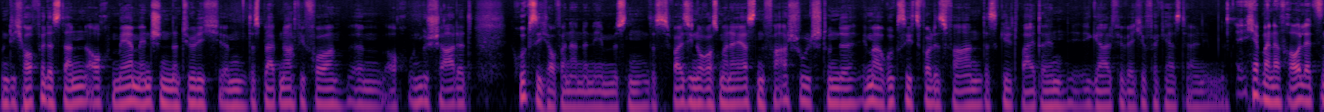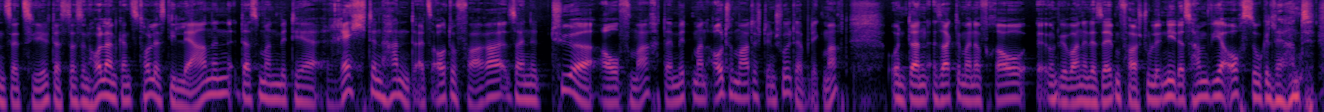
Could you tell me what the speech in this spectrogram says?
Und ich hoffe, dass dann auch mehr Menschen natürlich, ähm, das bleibt nach wie vor ähm, auch unbeschadet, Rücksicht aufeinander nehmen müssen. Das weiß ich noch aus meiner ersten Fahrschulstunde. Immer rücksichtsvolles Fahren, das gilt weiterhin, egal für welche Verkehrsteilnehmende. Ich habe meiner Frau letztens erzählt, dass das in Holland ganz toll ist. Die lernen, dass man mit der rechten Hand als Autofahrer seine Tür aufmacht, damit man automatisch den Schulterblick macht. Und dann sagte meine Frau, äh, und wir waren in derselben Fahrschule, nee, das haben wir auch so gelernt.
